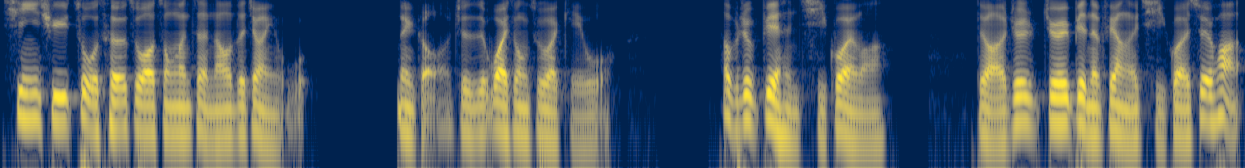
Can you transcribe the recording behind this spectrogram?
信义区坐车坐到中山站，然后再叫你我那个就是外送出来给我，那不就变很奇怪吗？对吧？就就会变得非常的奇怪。所以话，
